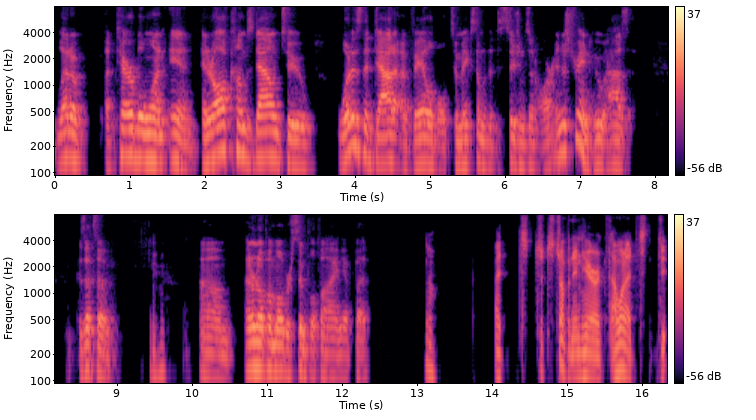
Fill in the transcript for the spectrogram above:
let a, a terrible one in. And it all comes down to what is the data available to make some of the decisions in our industry and who has it? Because that's a, mm-hmm. um, I don't know if I'm oversimplifying it, but. No, I just jumping in here. I want to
